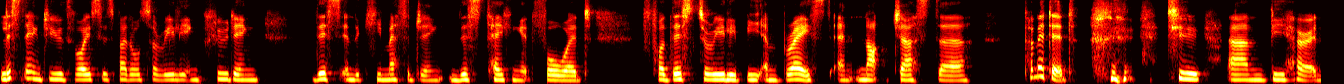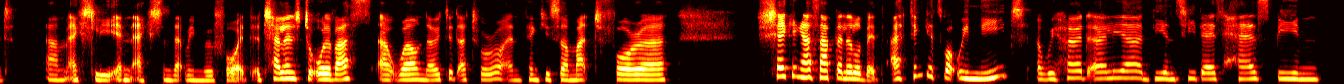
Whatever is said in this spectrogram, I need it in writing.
listening to youth voices, but also really including this in the key messaging, this taking it forward for this to really be embraced and not just uh, permitted to um, be heard um, actually in action that we move forward. A challenge to all of us, uh, well noted, Arturo, and thank you so much for uh, shaking us up a little bit. I think it's what we need. Uh, we heard earlier, DNC Days has been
